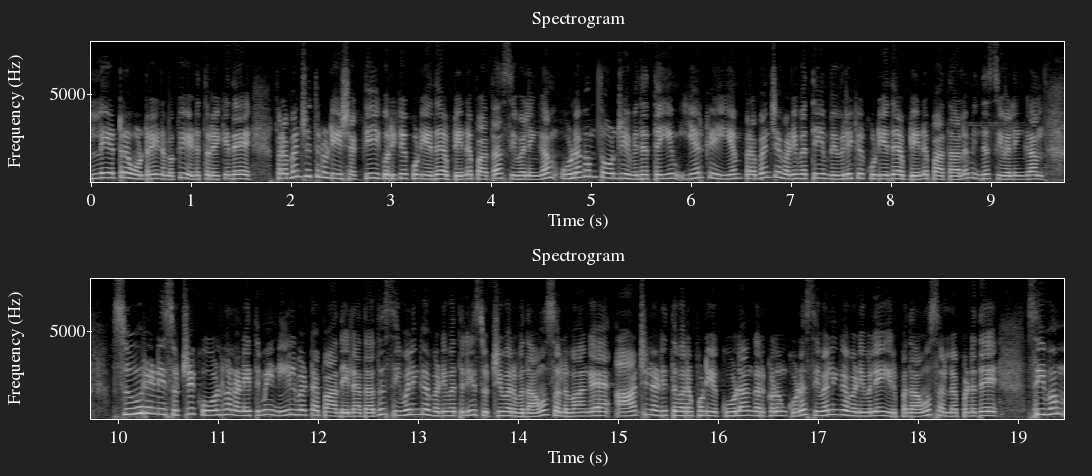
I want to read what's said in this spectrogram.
எல்லையற்ற ஒன்றை நமக்கு எடுத்துரைக்குது. பிரபஞ்சத்தினுடைய சக்தியை குறிக்கக்கூடியது அப்படின்னு பார்த்தா பார்த்தா சிவலிங்கம். உலகம் தோன்றிய விதத்தையும் இயற்கையையும் பிரபஞ்ச வடிவத்தையும் விவரிக்கக்கூடியது அப்படின்னு பார்த்தாலும் இந்த சிவலிங்கம். சூரியனை சுற்றி கோள்கள் அனைத்துமே நீள்வட்ட பாதையில் அதாவது சிவலிங்க வடிவத்திலேயே சுற்றி வருவதாகவும் சொல்லுவாங்க. ஆற்றில் அடித்து வரக்கூடிய கூழாங்கற்களும் கூட சிவலிங்க வடிவிலே இருப்பதாகவும் சொல்லப்படுது. சிவம்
